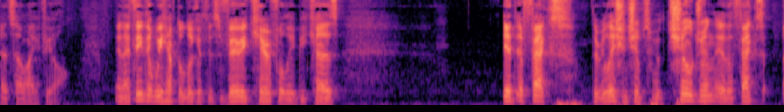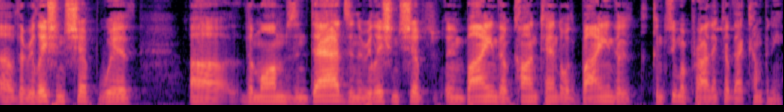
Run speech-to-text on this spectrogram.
That's how I feel. And I think that we have to look at this very carefully because it affects the relationships with children, it affects uh, the relationship with uh, the moms and dads and the relationships in buying the content or buying the consumer product of that company.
